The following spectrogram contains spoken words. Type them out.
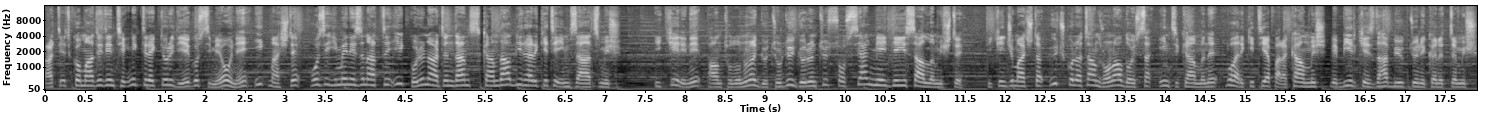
Atletico Madrid'in teknik direktörü Diego Simeone ilk maçta Jose Jimenez'in attığı ilk golün ardından skandal bir harekete imza atmış. İki elini pantolonuna götürdüğü görüntü sosyal medyayı sallamıştı. İkinci maçta 3 gol atan Ronaldo ise intikamını bu hareketi yaparak almış ve bir kez daha büyüklüğünü kanıtlamış.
